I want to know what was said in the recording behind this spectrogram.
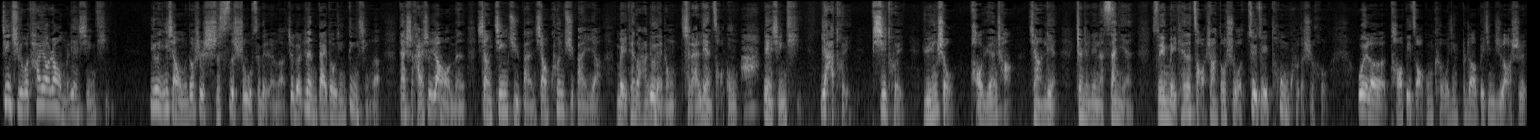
进去以后他要让我们练形体，因为你想，我们都是十四、十五岁的人了，这个韧带都已经定型了，但是还是让我们像京剧班、像昆曲班一样，每天早上六点钟起来练早功啊，练形体、压腿、劈腿、云手、跑圆场，这样练，整整练了三年。所以每天的早上都是我最最痛苦的时候。为了逃避早功课，我已经不知道被京剧老师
